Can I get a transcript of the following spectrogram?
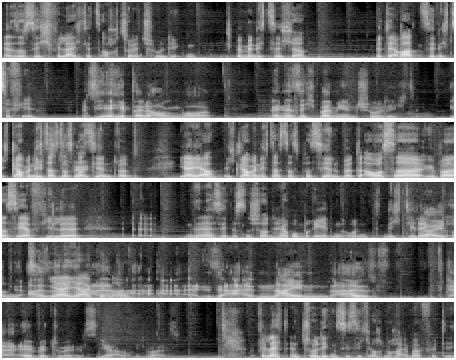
also sich vielleicht jetzt auch zu entschuldigen. Ich bin mir nicht sicher. Bitte erwarten Sie nicht zu viel. sie erhebt eine Augenbraue. Wenn er sich bei mir entschuldigt. Ich glaube nicht, dass das Welt passieren unter. wird. Ja, ja, ich glaube nicht, dass das passieren wird, außer über sehr viele, äh, Sie wissen schon, herumreden und nicht direkt. Vielleicht. Und, also, ja, ja, äh, genau. äh, äh, Nein, also eventuell. Ja, ich weiß. Vielleicht entschuldigen Sie sich auch noch einmal für, die,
